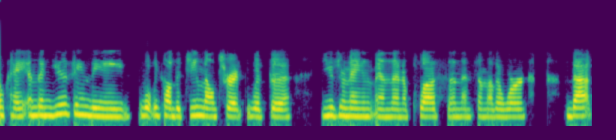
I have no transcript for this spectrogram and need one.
Okay, and then using the what we call the Gmail trick with the username and then a plus and then some other word, that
